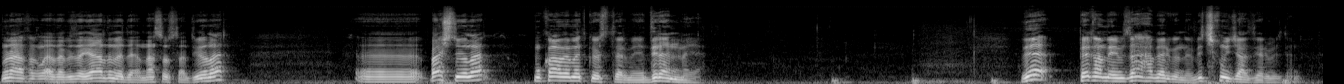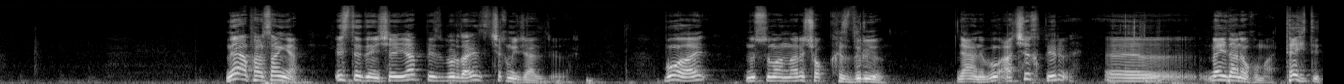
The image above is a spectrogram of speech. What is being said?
Münafıklar da bize yardım eder nasıl olsa diyorlar. E, başlıyorlar mukavemet göstermeye, direnmeye. Ve Peygamberimize haber gönderiyor. Biz çıkmayacağız yerimizden. Ne yaparsan yap. İstediğin şeyi yap biz buradayız çıkmayacağız diyorlar. Bu olay Müslümanları çok kızdırıyor. Yani bu açık bir e, meydan okuma, tehdit.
